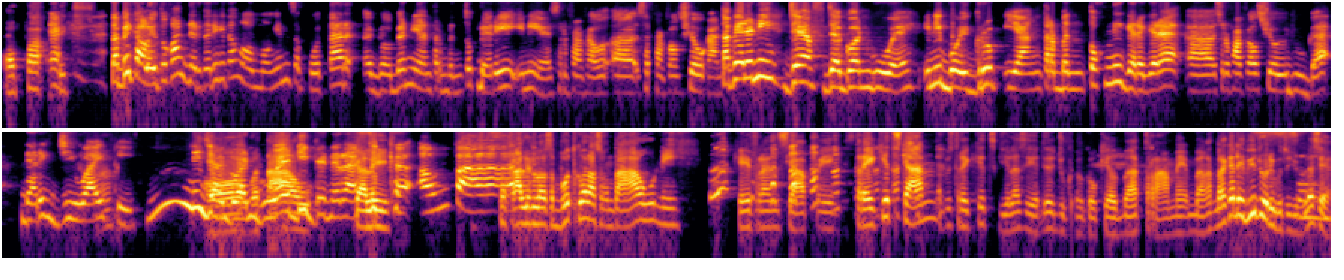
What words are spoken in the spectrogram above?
Opa Eh, fix. Tapi kalau itu kan dari tadi kita ngomongin seputar uh, girl band yang terbentuk dari ini ya survival uh, survival show kan. Tapi ada nih Jeff jagoan gue. Ini boy group yang terbentuk nih gara-gara uh, survival show juga dari GYP. Hmm, ini Oh, jagoan gue gue tahu. di generasi Kali- keempat. Sekali lo sebut gue langsung tahu nih. Kayak friends siapa? Stray Kids kan? Tapi Stray Kids gila sih, dia juga gokil banget, rame banget. Mereka debut 2017 ya?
